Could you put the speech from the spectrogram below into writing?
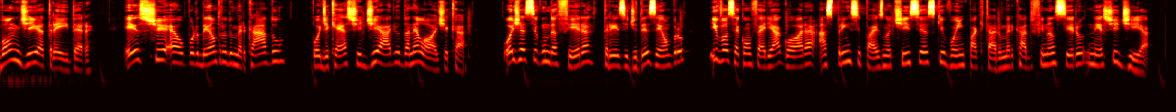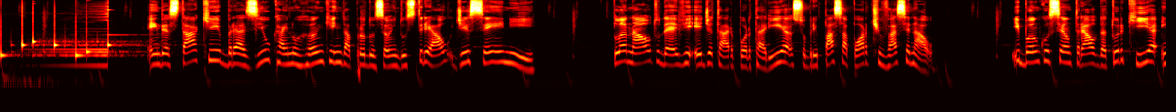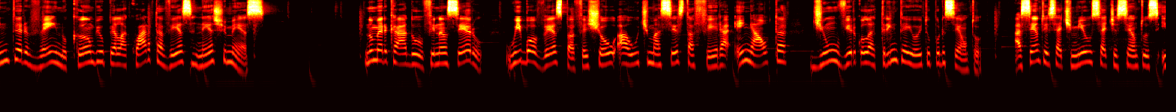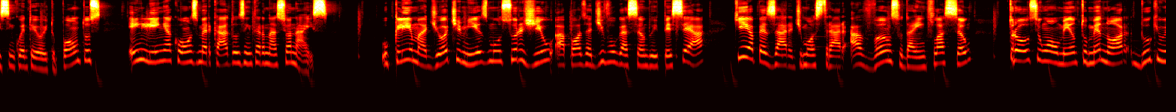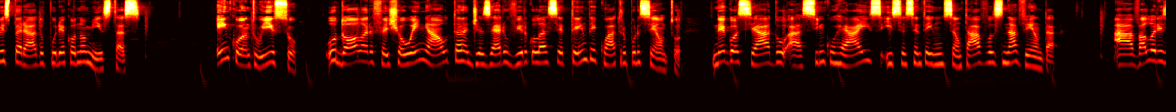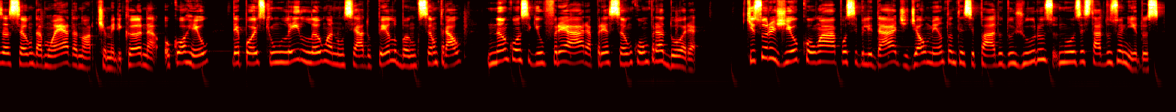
Bom dia, trader. Este é o Por Dentro do Mercado, podcast diário da Nelógica. Hoje é segunda-feira, 13 de dezembro, e você confere agora as principais notícias que vão impactar o mercado financeiro neste dia. Em destaque, Brasil cai no ranking da produção industrial de CNI. Planalto deve editar portaria sobre passaporte vacinal. E Banco Central da Turquia intervém no câmbio pela quarta vez neste mês. No mercado financeiro, o Ibovespa fechou a última sexta-feira em alta de 1,38%, a 107.758 pontos, em linha com os mercados internacionais. O clima de otimismo surgiu após a divulgação do IPCA, que, apesar de mostrar avanço da inflação, trouxe um aumento menor do que o esperado por economistas. Enquanto isso, o dólar fechou em alta de 0,74%, negociado a R$ 5,61 na venda. A valorização da moeda norte-americana ocorreu depois que um leilão anunciado pelo Banco Central não conseguiu frear a pressão compradora, que surgiu com a possibilidade de aumento antecipado dos juros nos Estados Unidos.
